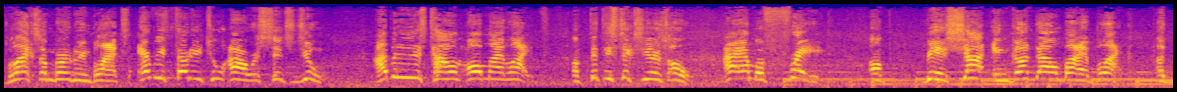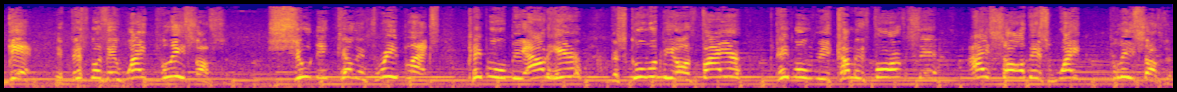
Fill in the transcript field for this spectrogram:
Blacks are murdering blacks every 32 hours since June. I've been in this town all my life. I'm 56 years old. I am afraid of being shot and gunned down by a black. Again, if this was a white police officer shooting and killing three blacks, people would be out here, the school would be on fire, people would be coming forward saying, I saw this white police officer.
